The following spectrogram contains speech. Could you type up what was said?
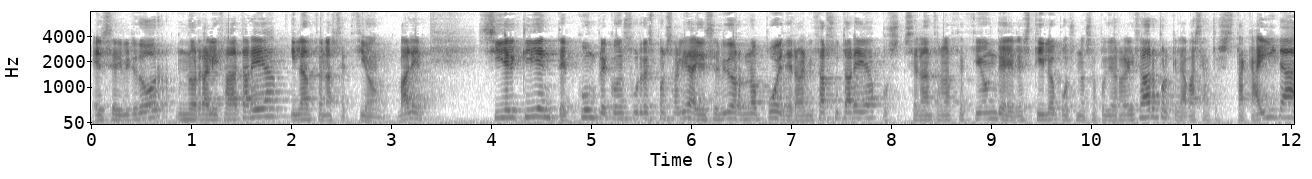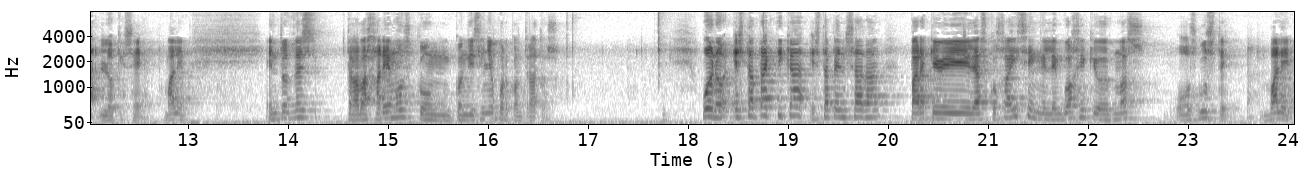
el servidor no realiza la tarea y lanza una excepción, ¿vale? Si el cliente cumple con su responsabilidad y el servidor no puede realizar su tarea, pues se lanza una excepción del estilo, pues no se ha podido realizar porque la base de datos está caída, lo que sea, ¿vale? Entonces, trabajaremos con, con diseño por contratos. Bueno, esta práctica está pensada para que la escojáis en el lenguaje que os más os guste, ¿vale?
